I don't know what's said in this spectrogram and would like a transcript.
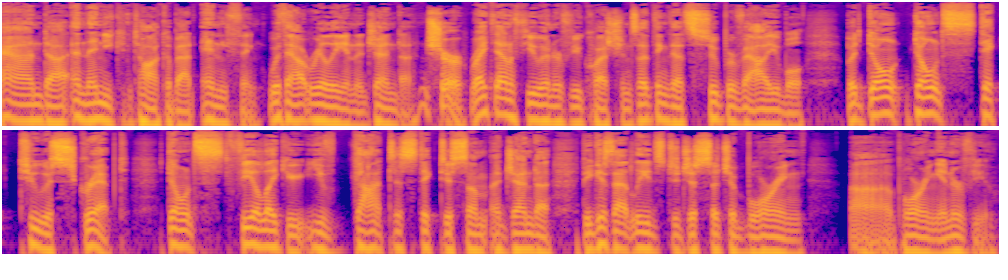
and uh, and then you can talk about anything without really an agenda. Sure, write down a few interview questions. I think that's super valuable, but don't don't stick to a script. Don't feel like you you've got to stick to some agenda because that leads to just such a boring uh, boring interview.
